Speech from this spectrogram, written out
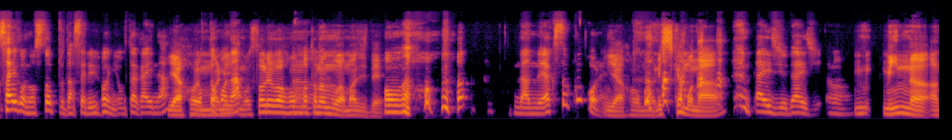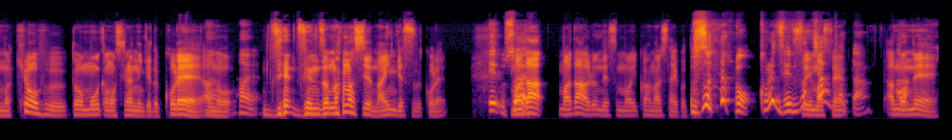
最後のストップ出せるようにお互いな。いやほんまに。もうそれはほんま頼むわマジで。ほんまほんま何の約束これ？いやほんまに。しかもな 大事大事、うん、みみんなあの恐怖と思うかもしれないけどこれあの、はい。はいぜ前座の話じゃないんですこれ。え嘘や。まだまだあるんです。もう一個話したいこと。嘘やろ？これ全然ちゃすいません。うかったあのね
